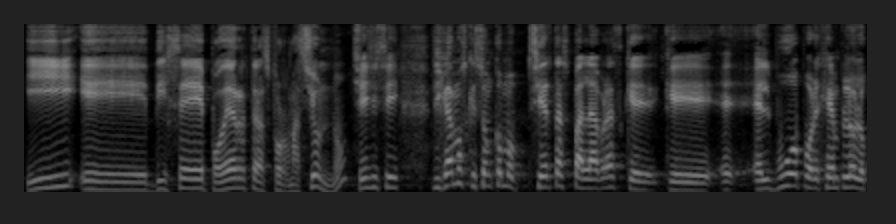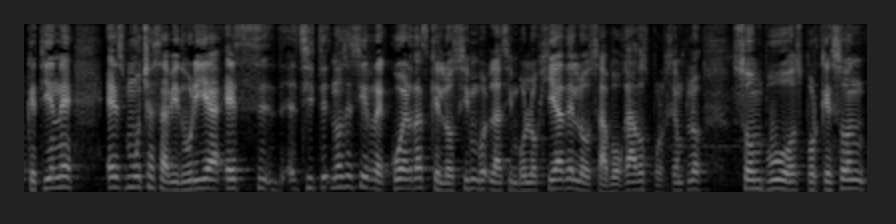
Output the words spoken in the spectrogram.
y eh, dice poder transformación, ¿no? Sí, sí, sí. Digamos que son como ciertas palabras que, que eh, el búho, por ejemplo, lo que tiene es mucha sabiduría. Es, si te- no sé si recuerdas que los la simbología de los abogados, por ejemplo, son búhos porque son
